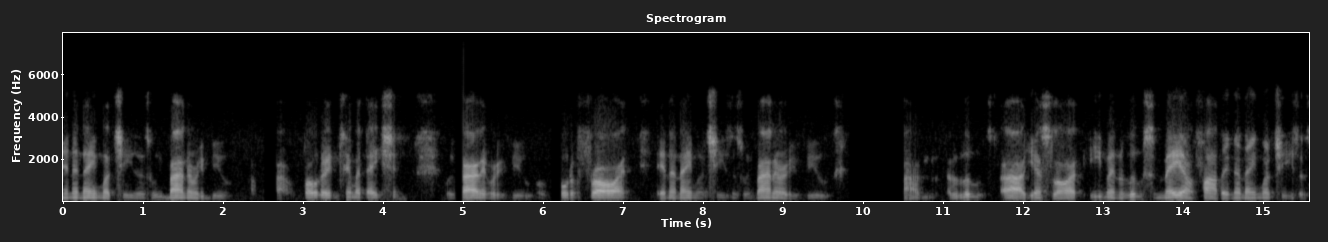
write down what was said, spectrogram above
In the name of Jesus, we bind and rebuke uh, voter intimidation. We bind and rebuke voter fraud. In the name of Jesus, we bind and rebuke um, loose, uh, yes, Lord, even loose mail, Father, in the name of Jesus.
